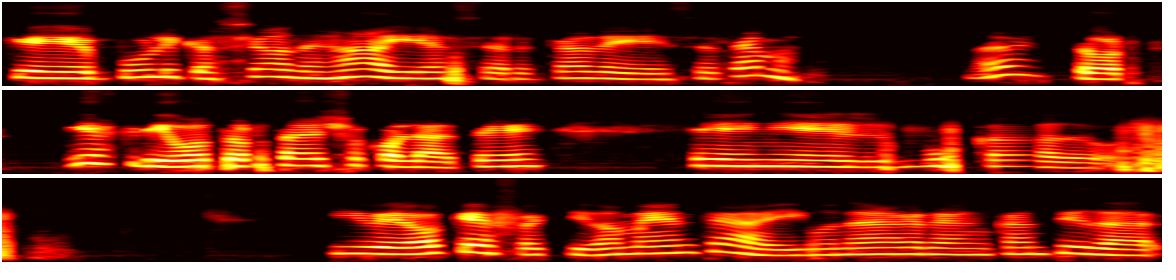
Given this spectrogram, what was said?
qué publicaciones hay acerca de ese tema. Y escribo torta de chocolate en el buscador y veo que efectivamente hay una gran cantidad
